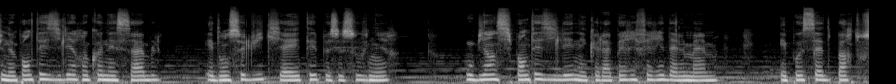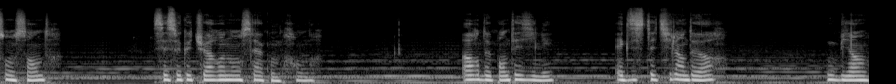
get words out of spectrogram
une Pantésilée reconnaissable et dont celui qui a été peut se souvenir, ou bien si Pantésilée n'est que la périphérie d'elle-même et possède partout son centre, c'est ce que tu as renoncé à comprendre. Hors de Pantésilée, existe-t-il un dehors? Ou bien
